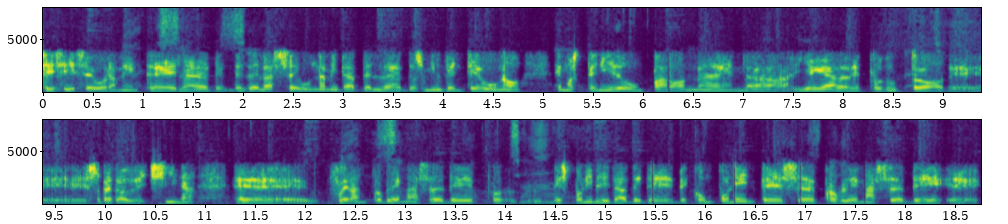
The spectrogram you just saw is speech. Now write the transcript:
Sí, sí, seguramente. desde la segunda mitad del 2021 hemos tenido un parón en la llegada de productos, de, sobre todo de China. Eh, fueron problemas de disponibilidad de, componentes, problemas de,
